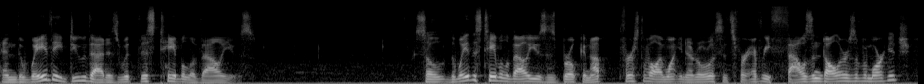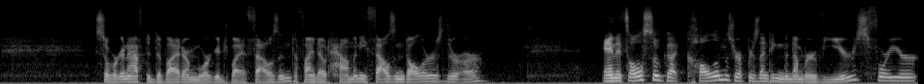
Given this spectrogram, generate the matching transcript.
And the way they do that is with this table of values. So the way this table of values is broken up, first of all, I want you to notice it's for every thousand dollars of a mortgage. So we're going to have to divide our mortgage by a thousand to find out how many thousand dollars there are. And it's also got columns representing the number of years for your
